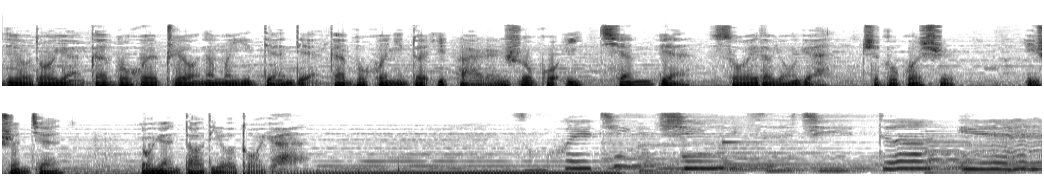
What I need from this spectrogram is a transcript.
到底有多远？该不会只有那么一点点？该不会你对一百人说过一千遍？所谓的永远，只不过是一瞬间。永远到底有多远？总会惊醒自己的夜，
